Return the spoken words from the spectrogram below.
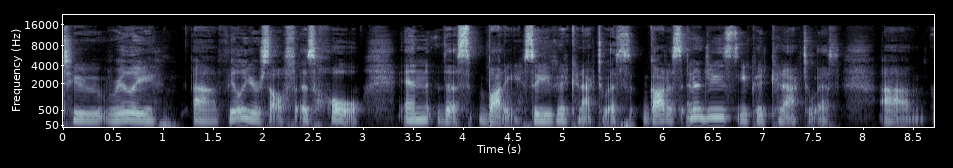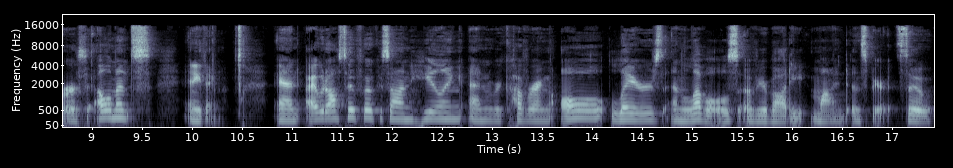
to really uh, feel yourself as whole in this body? So, you could connect with goddess energies, you could connect with um, earth elements, anything. And I would also focus on healing and recovering all layers and levels of your body, mind, and spirit. So,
